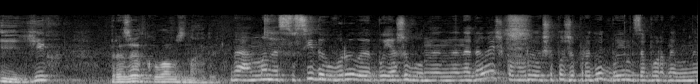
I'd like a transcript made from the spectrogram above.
і їх, розетку вам знайдуть. Да, в мене сусіди говорили, бо я живу не, не недалечко, говорили, що теж прийдуть, бо їм забор не, не,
